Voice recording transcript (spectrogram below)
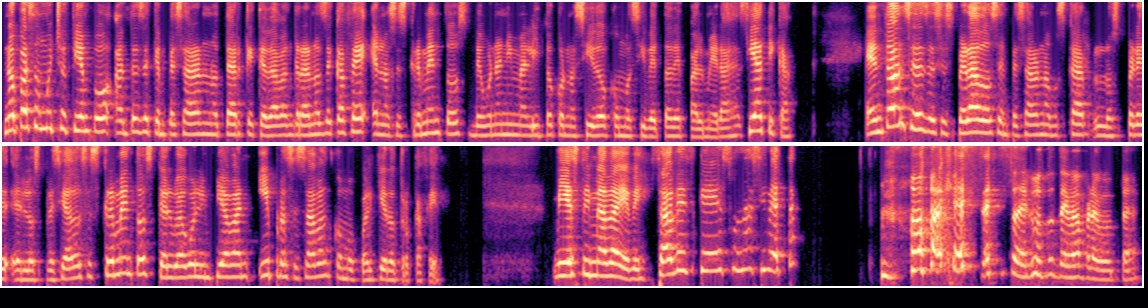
No pasó mucho tiempo antes de que empezaran a notar que quedaban granos de café en los excrementos de un animalito conocido como civeta de palmera asiática. Entonces, desesperados, empezaron a buscar los, eh, los preciados excrementos que luego limpiaban y procesaban como cualquier otro café. Mi estimada Eve, ¿sabes qué es una civeta? ¿Qué es eso? Justo te iba a preguntar.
